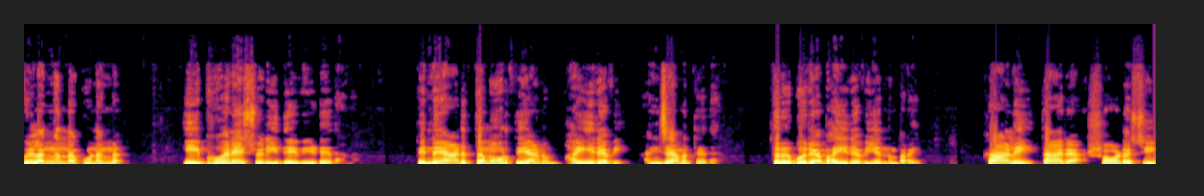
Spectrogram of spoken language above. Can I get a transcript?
വിളങ്ങുന്ന ഗുണങ്ങൾ ഈ ഭുവനേശ്വരി ദേവിയുടേതാണ്. പിന്നെ അടുത്ത മൂർത്തിയാണ് ഭൈരവി അഞ്ചാമത്തേത്. ത്രിപുര ഭൈരവി എന്നും പറയും. കാളി താര ഷോഡശി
